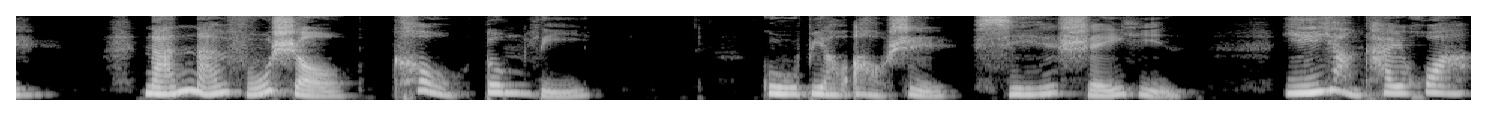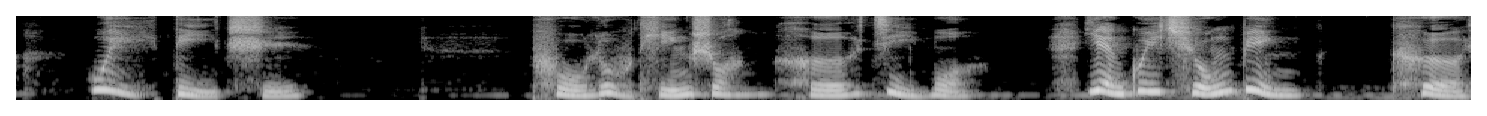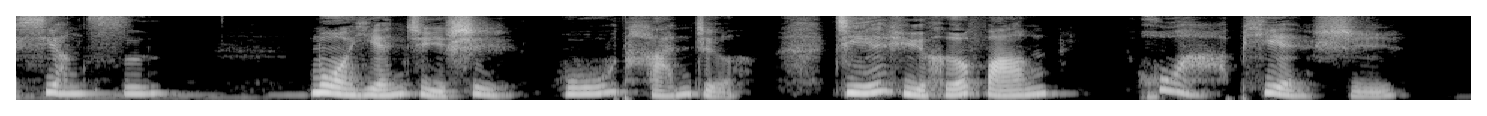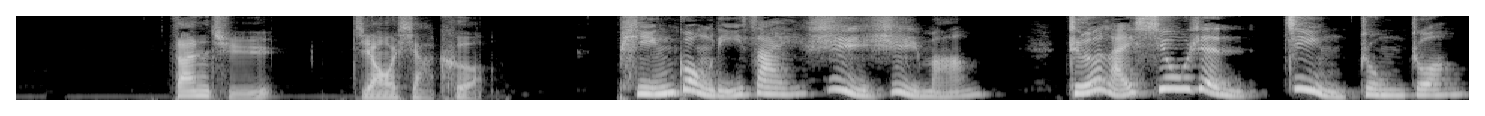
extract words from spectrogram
喃喃俯首叩东篱。孤标傲世携谁饮？一样开花未递迟。浦路停霜何寂寞？雁归穷病可相思。莫言举世无谈者，解语何妨话片时。簪菊，蕉下客。平共离哉，日日忙；折来修刃镜中妆。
